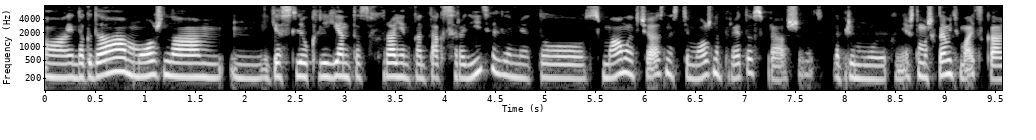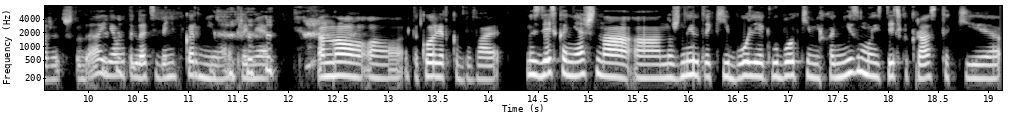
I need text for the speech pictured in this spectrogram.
А иногда можно, если у клиента сохранен контакт с родителями, то с мамой, в частности, можно про это спрашивать напрямую. Конечно, может, когда-нибудь мать скажет, что да, я вот тогда тебя не покормила, например. Но э, такое редко бывает. Но здесь, конечно, а, нужны такие более глубокие механизмы. Здесь как раз-таки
